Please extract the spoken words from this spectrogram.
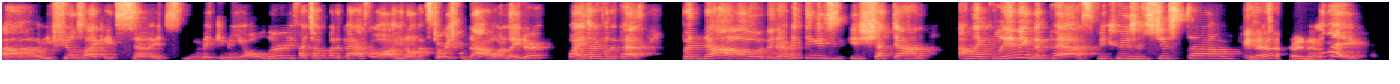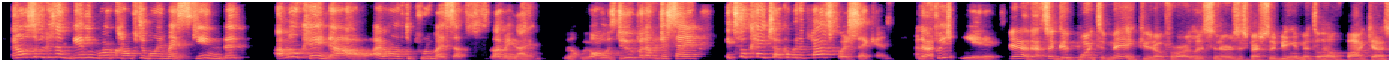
Uh, it feels like it's uh, it's making me older if I talk about the past. Oh, you don't have stories from now or later. Why are you talking about the past? But now that everything is, is shut down, I'm like living the past because it's just uh, yeah right now. Right. And also because I'm getting more comfortable in my skin that I'm okay now. I don't have to prove myself. I mean, I know, we always do, but I'm just saying it's okay to talk about the past for a second and that's, appreciate it. Yeah, that's a good point to make, you know, for our listeners, especially being a mental health podcast,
